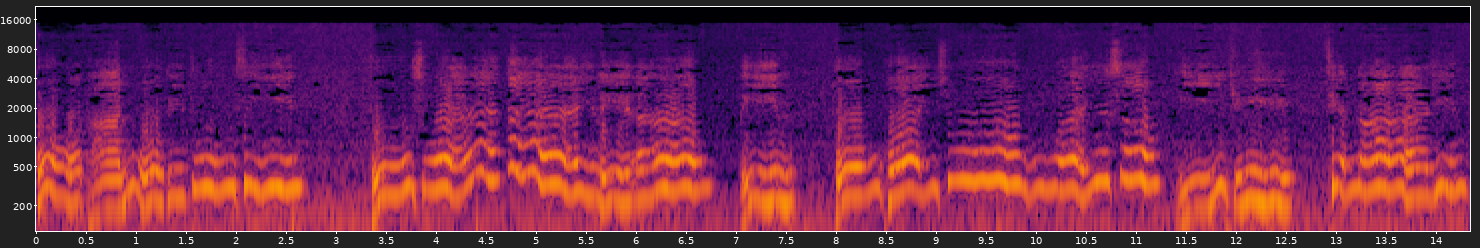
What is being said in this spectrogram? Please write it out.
可叹我的忠心覆水流。令同回兄为首，一举前拿进，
